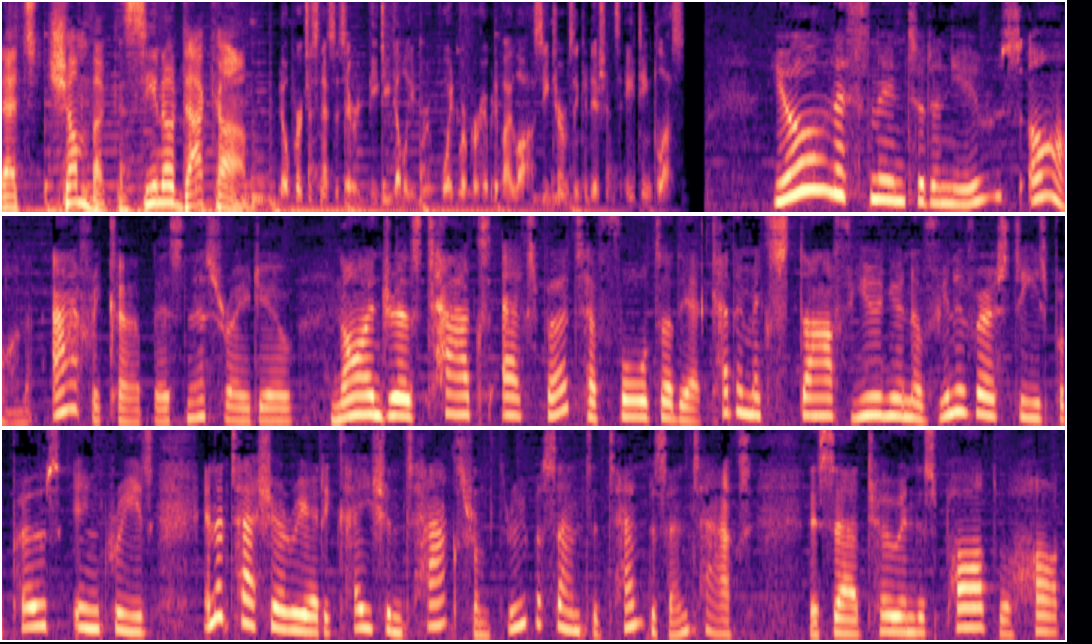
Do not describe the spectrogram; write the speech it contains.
That's chumbacasino.com. No purchase necessary. VGW Group. Void were prohibited by law. See terms and conditions. 18 plus. You're listening to the news on Africa Business Radio. Nigeria's tax experts have faulted the Academic Staff Union of Universities' proposed increase in the tertiary education tax from 3% to 10% tax. They said towing this part will hurt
